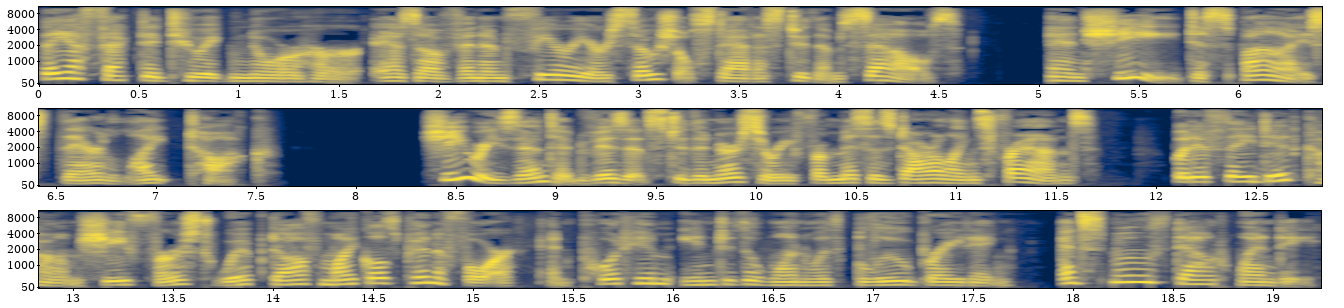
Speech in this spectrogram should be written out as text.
They affected to ignore her as of an inferior social status to themselves, and she despised their light talk. She resented visits to the nursery from Mrs. Darling's friends, but if they did come, she first whipped off Michael's pinafore and put him into the one with blue braiding, and smoothed out Wendy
